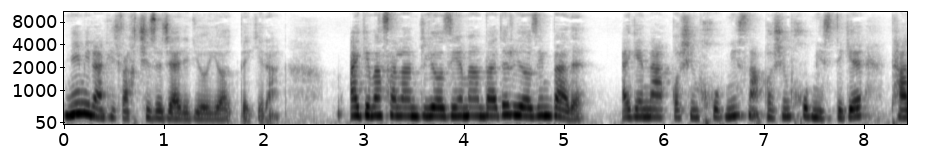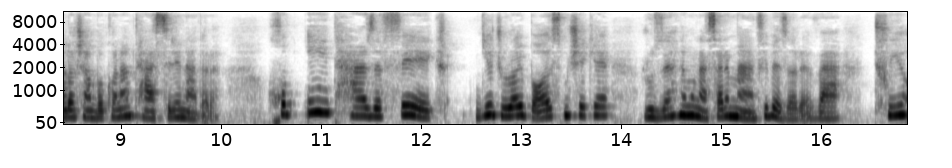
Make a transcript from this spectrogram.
نمیرن هیچ وقت چیز جدیدی رو یاد بگیرن. اگه مثلا ریاضی من بده ریاضیم بده. اگه نقاشیم خوب نیست نقاشیم خوب نیست. دیگه تلاشم بکنم تأثیری نداره. خب این طرز فکر یه جورایی باعث میشه که رو ذهنمون اثر منفی بذاره و توی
